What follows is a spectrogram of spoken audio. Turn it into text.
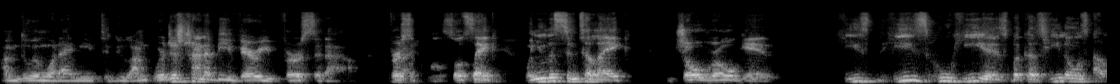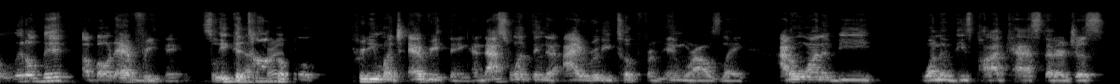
I'm doing what I need to do. I'm we're just trying to be very versatile. Versatile. Right. So it's like when you listen to like Joe Rogan, he's he's who he is because he knows a little bit about everything. So he could that's talk right. about pretty much everything. And that's one thing that I really took from him where I was like, I don't want to be one of these podcasts that are just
